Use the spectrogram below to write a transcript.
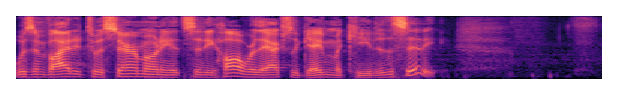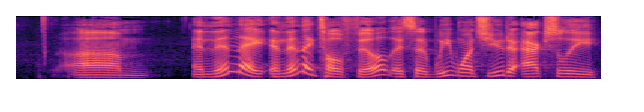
was invited to a ceremony at City Hall where they actually gave him a key to the city. Um, and then they and then they told Phil, they said, "We want you to actually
